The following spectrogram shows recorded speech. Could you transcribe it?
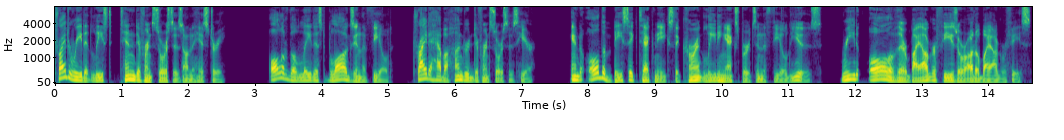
Try to read at least 10 different sources on the history. All of the latest blogs in the field. Try to have a 100 different sources here. And all the basic techniques the current leading experts in the field use. Read all of their biographies or autobiographies.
